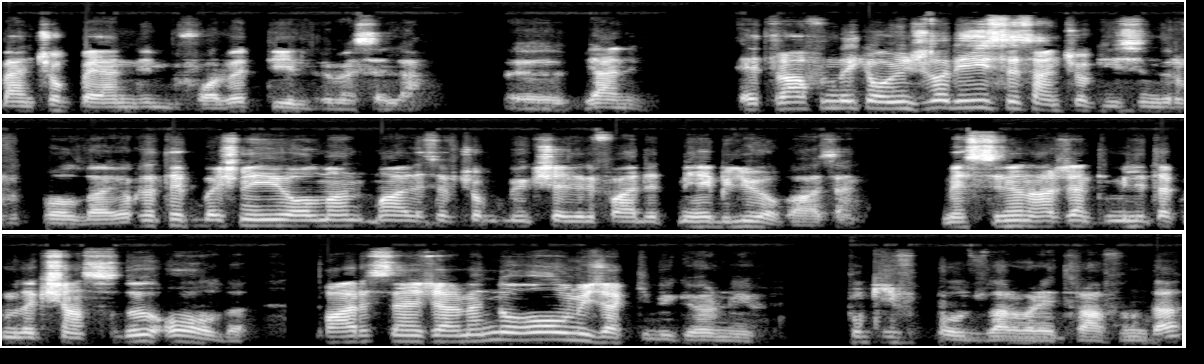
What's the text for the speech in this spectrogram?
ben çok beğendiğim bir forvet değildir mesela. E, yani etrafındaki oyuncular iyiyse sen çok iyisindir futbolda. Yoksa tek başına iyi olman maalesef çok büyük şeyler ifade etmeyebiliyor bazen. Messi'nin Arjantin milli takımındaki şanssızlığı o oldu. Paris Saint Germain'de o olmayacak gibi görünüyor. Çok iyi futbolcular var etrafında.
